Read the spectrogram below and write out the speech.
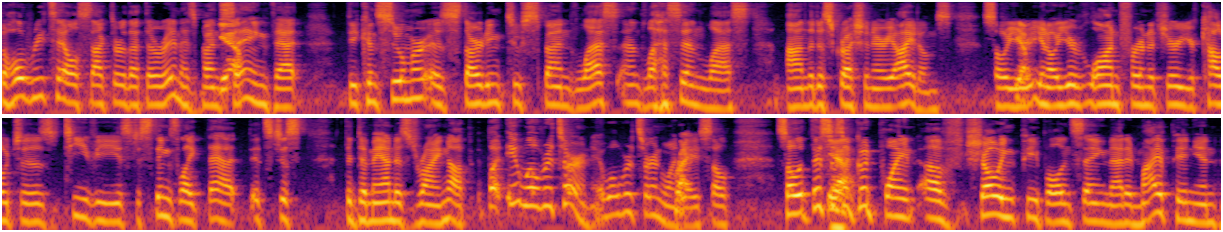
the whole retail sector that they're in has been yeah. saying that the consumer is starting to spend less and less and less on the discretionary items. So your yep. you know your lawn furniture, your couches, TVs, just things like that. It's just the demand is drying up, but it will return. It will return one right. day. So so this yeah. is a good point of showing people and saying that in my opinion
